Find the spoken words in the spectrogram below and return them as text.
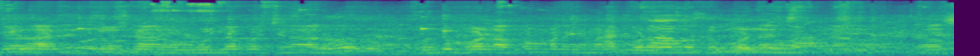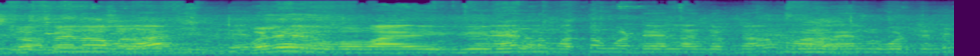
పిల్లని చూసినాను ఊర్లోకి వచ్చినారు. వద్దుపోండి అప్ప మనకి మనకి గొడవలు వద్దుపోండి అని చెప్తున్నాను చెప్పే లోపల భలే ఈ నేలను మొత్తం కొట్టేయాలని చెప్తున్నారు మా నేలను కొట్టింటే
